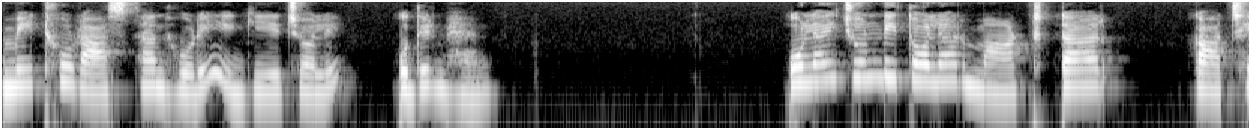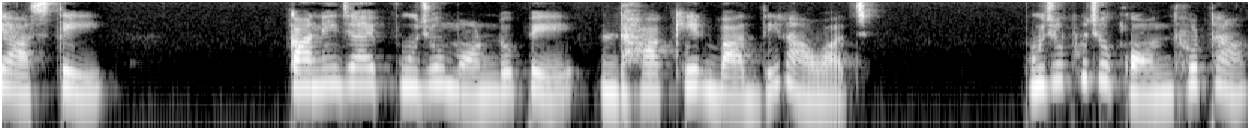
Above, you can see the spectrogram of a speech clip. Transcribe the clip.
মেঠো রাস্তা ধরে এগিয়ে চলে ওদের ভ্যান। ওলাইচণ্ডী তলার মাঠটার কাছে আসতেই কানে যায় পুজো মণ্ডপে ঢাকের বাদ্যের আওয়াজ। পুজো পুজো গন্ধটা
